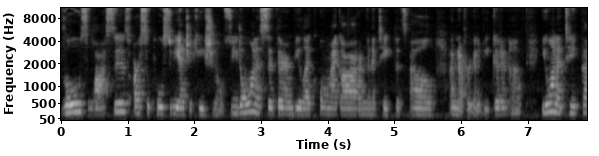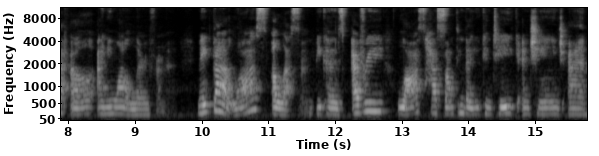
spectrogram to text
those losses are supposed to be educational. So you don't want to sit there and be like, "Oh my god, I'm going to take this L. I'm never going to be good enough." You want to take that L and you want to learn from it. Make that loss a lesson because every loss has something that you can take and change and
